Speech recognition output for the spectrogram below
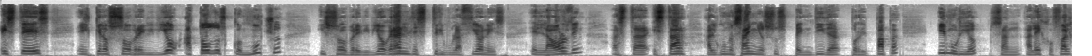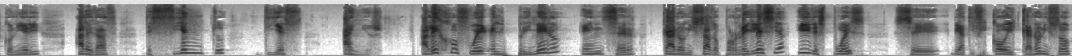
Este es el que los sobrevivió a todos con mucho y sobrevivió grandes tribulaciones en la orden hasta estar algunos años suspendida por el Papa y murió San Alejo Falconieri a la edad de ciento diez años. Alejo fue el primero en ser canonizado por la Iglesia y después se beatificó y canonizó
